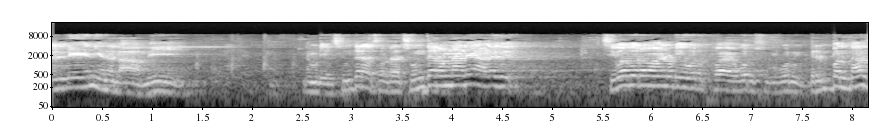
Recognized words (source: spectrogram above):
அல்லேன்னு எனலாமே நம்முடைய சுந்தர சொல்றார் சுந்தரம்னாலே அழகு. சிவபெருமானுடைய ஒரு ப- ஒரு ஒரு பிம்பம் தான்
